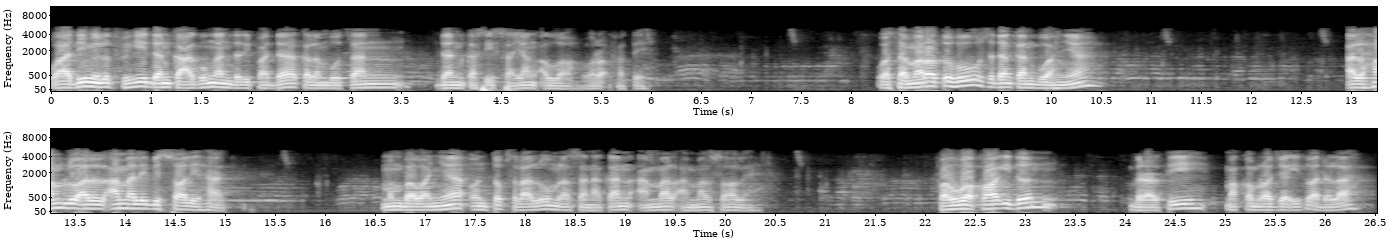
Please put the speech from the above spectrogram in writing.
Wadi milutfihi dan keagungan daripada kelembutan dan kasih sayang Allah warahmatih. Wasamaratuhu sedangkan buahnya Alhamdu al amali bis solihat membawanya untuk selalu melaksanakan amal-amal soleh. Fahuwa qaidun berarti makam roja itu adalah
